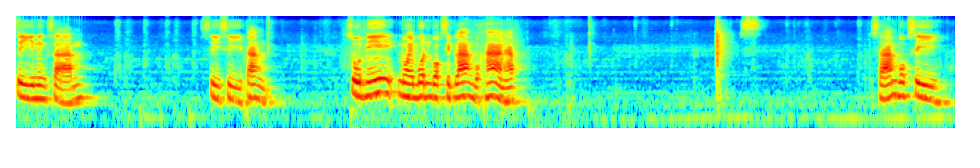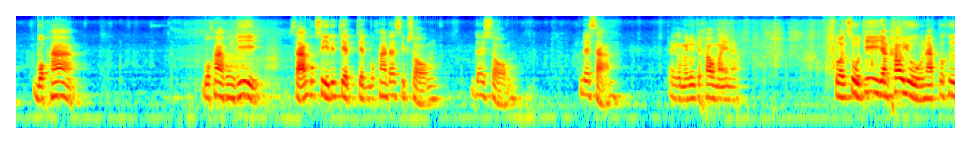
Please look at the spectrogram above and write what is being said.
สี่หนึ่งสามสี่สี่ตั้ง สูตรนี้หน่วยบนบวกสิบล่างบวกห้านะครับสามบวกสี่บวกห้าบวกห้าคงที่สามบวกสี่ได้เจ็ดเจ็ดบวกห้าได้สิบสองได้สองได้สามแต่ก็ไม่รู้จะเข้าไหมนะ ส่วนสูตรที่ยังเข้าอยู่นะครับก็คือ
